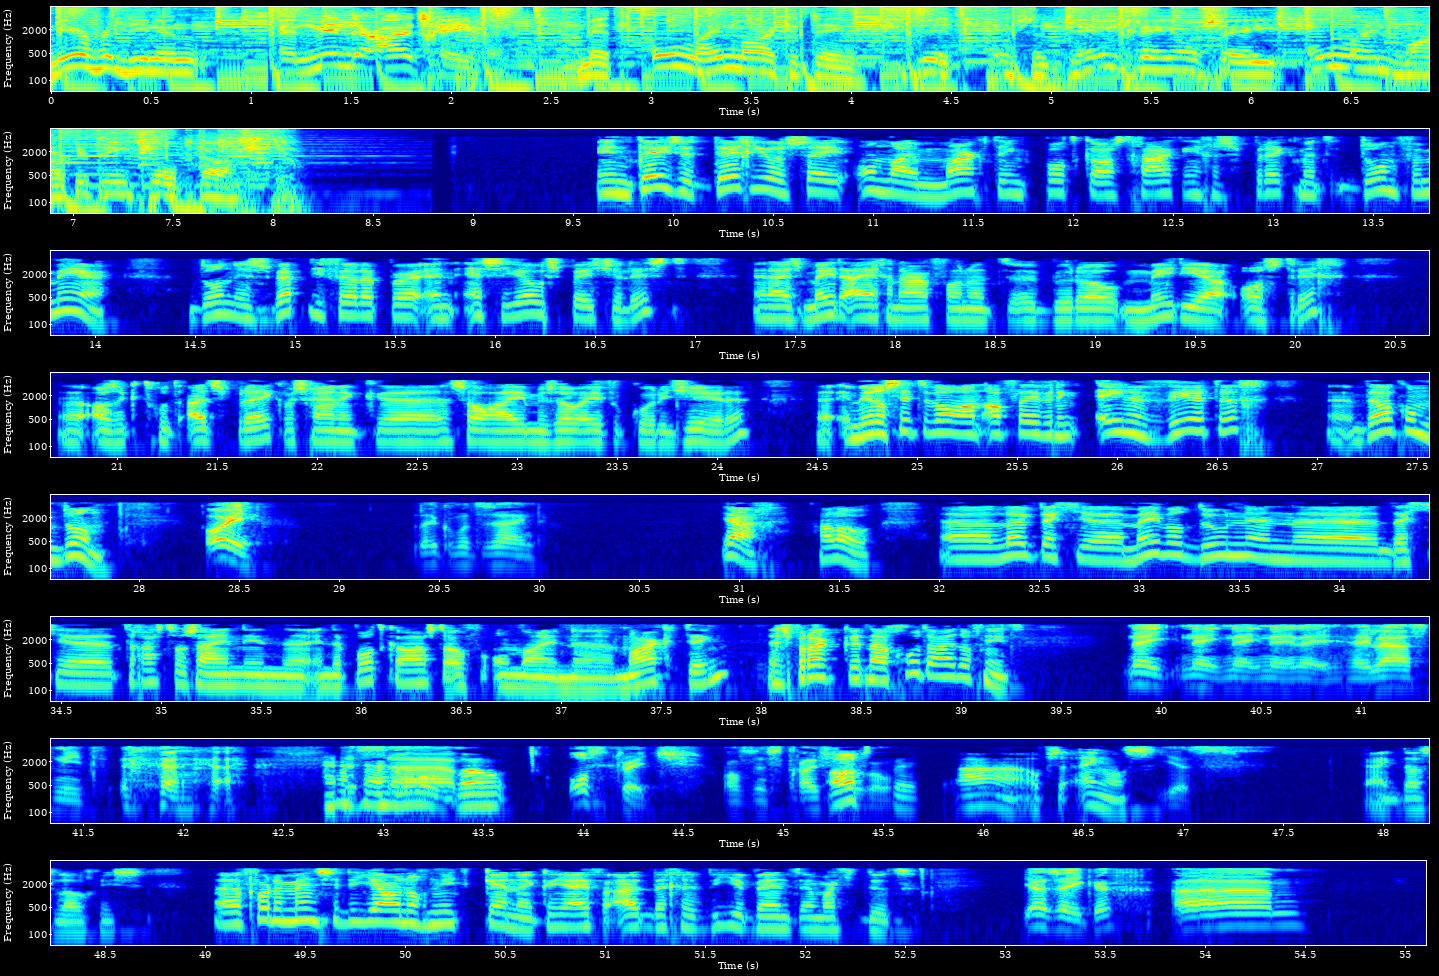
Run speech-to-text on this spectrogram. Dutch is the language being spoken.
meer verdienen en minder uitgeven. met online marketing. Dit is de DGOC Online Marketing Podcast. In deze DGOC Online Marketing Podcast ga ik in gesprek met Don Vermeer. Don is webdeveloper en SEO-specialist en hij is mede-eigenaar van het eh, bureau Media Ostrich. Uh, als ik het goed uitspreek, waarschijnlijk uh, zal hij me zo even corrigeren. Uh, inmiddels zitten we al aan aflevering 41. welkom Don. Hoi, leuk om er te zijn. Ja, hallo. leuk dat je mee wilt doen en dat je te gast wil zijn in, in de podcast over online marketing. En sprak ik het nou goed uit of niet? Nee, nee, nee, nee, nee, helaas niet. dus, um, ostrich, als een struisvogel. Ostrich, ah, op zijn Engels. Yes. Kijk, dat is logisch. Voor de mensen die jou nog niet kennen, kun jij even uitleggen wie je bent en wat je doet? Jazeker. Um,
